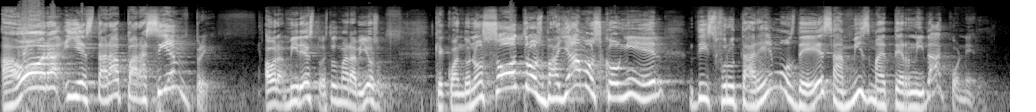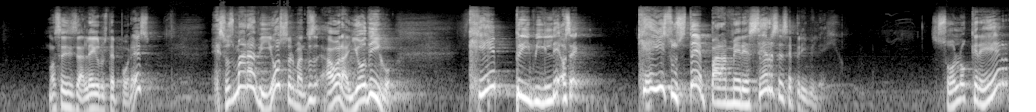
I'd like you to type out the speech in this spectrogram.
ahora y estará para siempre. Ahora, mire esto, esto es maravilloso, que cuando nosotros vayamos con Él, disfrutaremos de esa misma eternidad con Él. No sé si se alegra usted por eso. Eso es maravilloso, hermano. Entonces, ahora yo digo, qué privilegio, o sea, ¿Qué hizo usted para merecerse ese privilegio? ¿Solo creer?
